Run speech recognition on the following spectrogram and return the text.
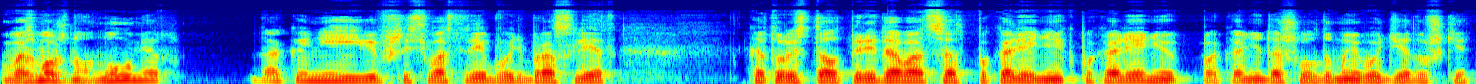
Возможно, он умер, так и не явившись востребовать браслет, который стал передаваться от поколения к поколению, пока не дошел до моего дедушки.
